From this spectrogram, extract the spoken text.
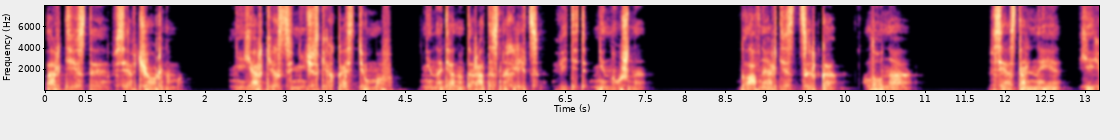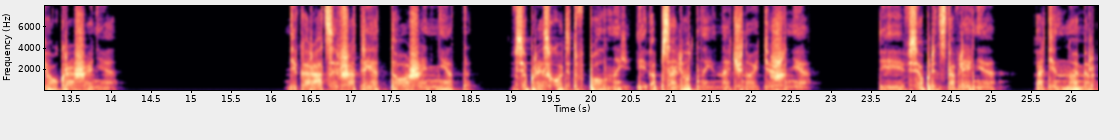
Артисты все в черном. Ни ярких сценических костюмов, ни натянуто радостных лиц видеть не нужно. Главный артист цирка — Луна. Все остальные — ее украшения. Декораций в шатре тоже нет. Все происходит в полной и абсолютной ночной тишине. И все представление — один номер,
